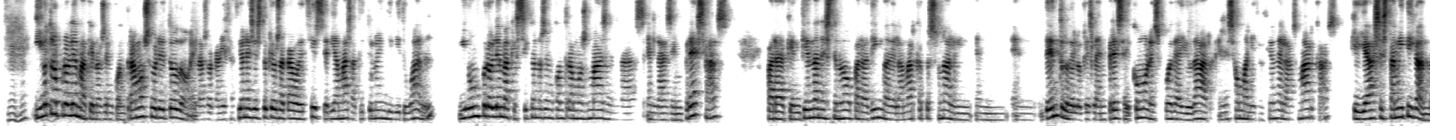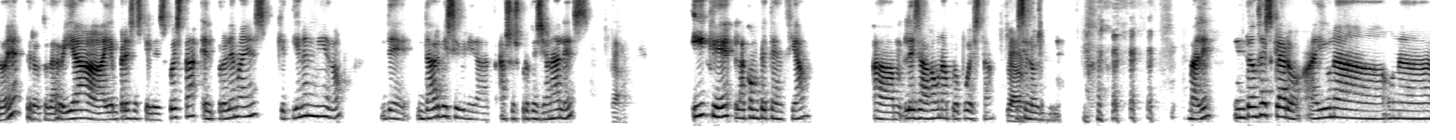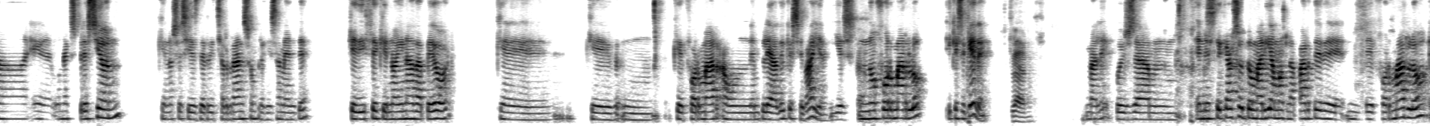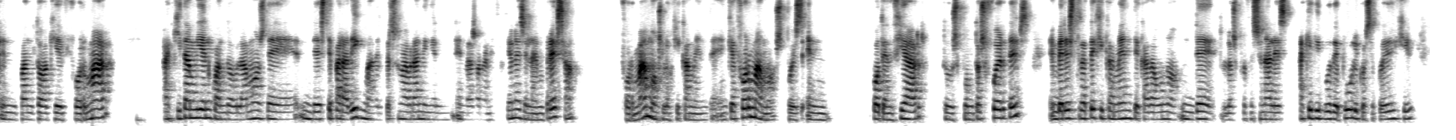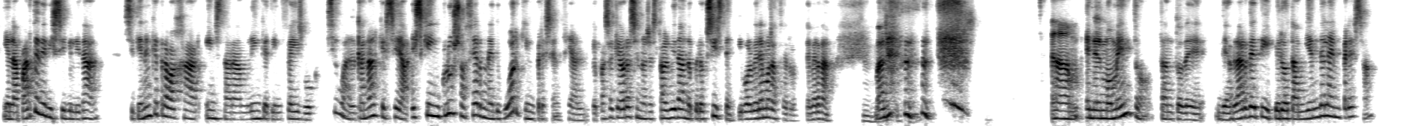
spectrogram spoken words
Y otro problema que nos encontramos sobre todo en las organizaciones, esto que os acabo de decir sería más a título individual, Y un problema que sí que nos encontramos más en las, en las empresas para que entiendan este nuevo paradigma de la marca personal dentro de lo que es la empresa y cómo les puede ayudar en esa humanización de las marcas, que ya se está mitigando, ¿eh? pero todavía hay empresas que les cuesta. El problema es que tienen miedo de dar visibilidad a sus profesionales y que la competencia les haga una propuesta y se los dé. ¿Vale? Entonces, claro, hay una, una, eh, una expresión que no sé si es de Richard Branson precisamente, que dice que no hay nada peor que, mm, que, formar a un empleado y que se vaya, y es no formarlo y que se quede. Claro. ¿Vale? Pues en este caso tomaríamos la parte de, formarlo en cuanto a que formar. Aquí también cuando hablamos de, este paradigma del personal branding en, en las organizaciones, en la empresa, formamos lógicamente. ¿En qué formamos? Pues en potenciar tus puntos fuertes, en ver estratégicamente cada uno de los profesionales a qué tipo de público se puede dirigir y en la parte de visibilidad, si tienen que trabajar Instagram, LinkedIn, Facebook, es igual, el canal que sea, es que incluso hacer networking presencial, lo que pasa que ahora se nos está olvidando, pero existe y volveremos a hacerlo, de verdad. ¿vale? en el momento tanto de, hablar de ti, pero también de la empresa,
